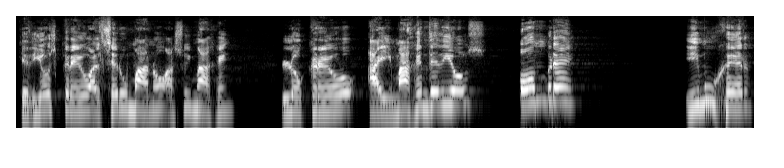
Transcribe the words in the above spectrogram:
que Dios creó al ser humano a su imagen, lo creó a imagen de Dios, hombre y mujer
